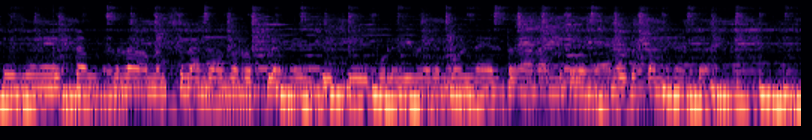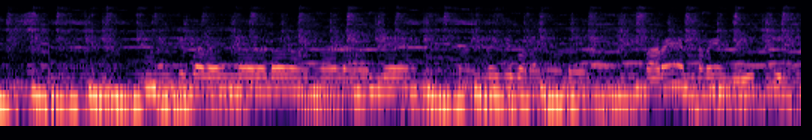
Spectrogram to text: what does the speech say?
ചേച്ചി നേരത്തെ എന്ന് മനസ്സിലാക്കാതെ റിപ്ലൈ ചെയ്ത് ചേച്ചി പുള്ളി വരുമ്പോൾ നേരിട്ട് കാണാൻ പറ്റുമോ? ഞാനിവിടെ തന്നെ ഉണ്ട് അമ്മയ്ക്ക് പറയുന്നവരോട് വന്നാൽ അവന്റെ തന്തയ്ക്ക് പറഞ്ഞോളൂ പറയാം പറയാം വെയിറ്റ് ചെയ്യും.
